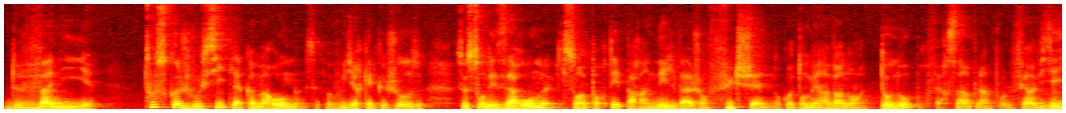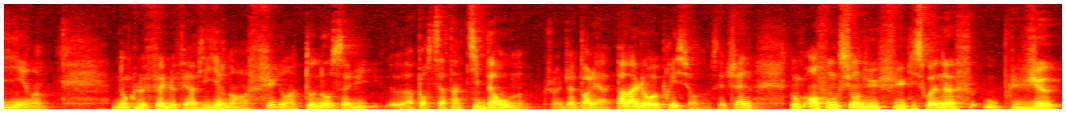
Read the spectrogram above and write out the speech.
de vanille, tout ce que je vous cite là comme arôme, ça doit vous dire quelque chose, ce sont des arômes qui sont apportés par un élevage en fût de chêne. Donc quand on met un vin dans un tonneau, pour faire simple, hein, pour le faire vieillir, donc le fait de le faire vieillir dans un fût, dans un tonneau, ça lui euh, apporte certains types d'arômes. J'en ai déjà parlé à pas mal de reprises sur cette chaîne. Donc en fonction du fût qui soit neuf ou plus vieux,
